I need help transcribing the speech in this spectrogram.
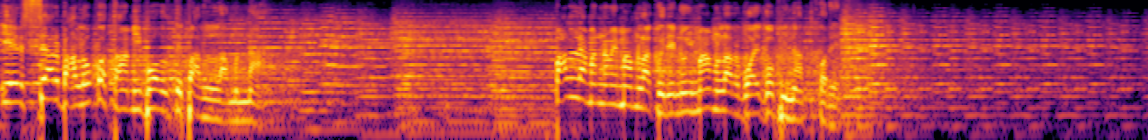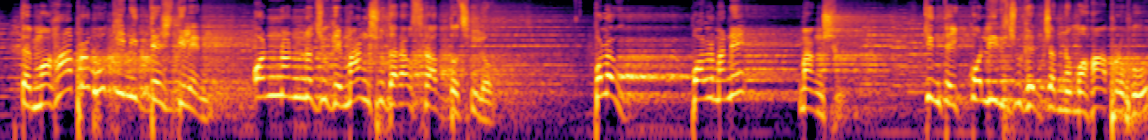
এর সে আর ভালো কথা আমি বলতে পারলাম না। পারলে আমার নামে মামলা করেন, ওই মামলার বয় গোপীনাথ করে তাই মহাপ্রভু কি নির্দেশ দিলেন? অন্য অন্য যুগে মাংস দ্বারাও শ্রাদ্ধ ছিল। পলৌ, পল মানে মাংস। কিন্তু এই কলির যুগের জন্য মহাপ্রভু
